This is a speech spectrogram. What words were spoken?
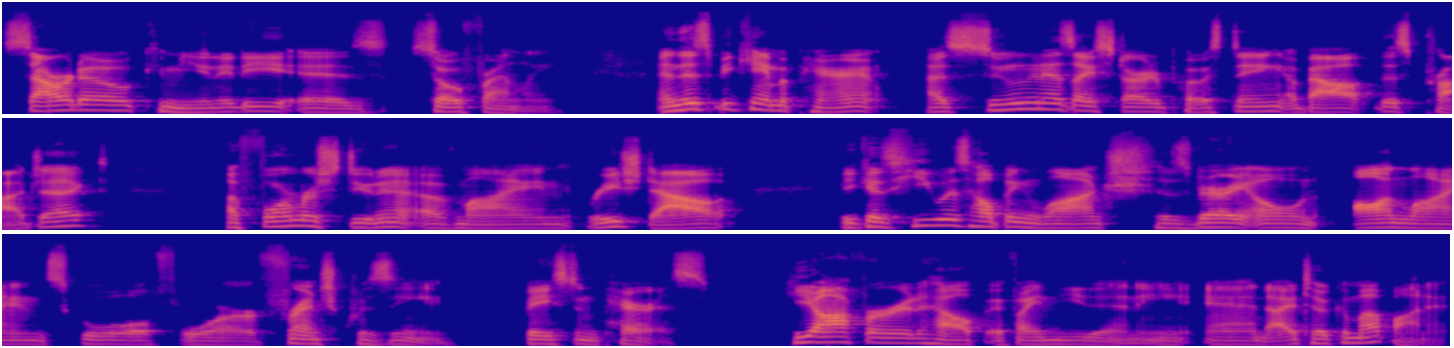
sourdough community is so friendly. And this became apparent as soon as I started posting about this project. A former student of mine reached out because he was helping launch his very own online school for French cuisine based in Paris. He offered help if I needed any, and I took him up on it.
